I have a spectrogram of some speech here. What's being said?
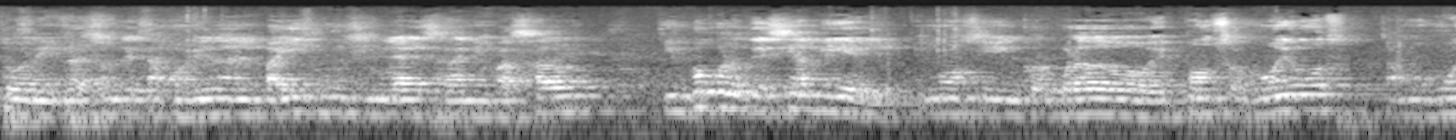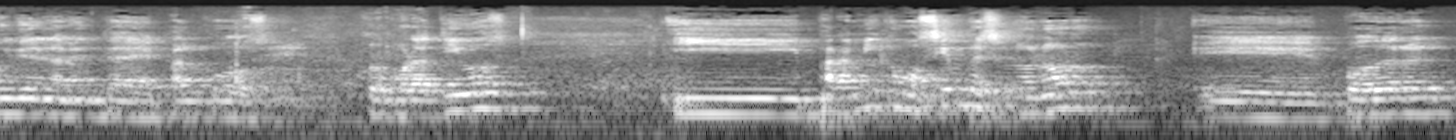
toda la inflación que estamos viendo en el país, muy similares al año pasado. Y un poco lo que decía Miguel, hemos incorporado sponsors nuevos, estamos muy bien en la venta de palcos corporativos. Y para mí como siempre es un honor eh, poder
